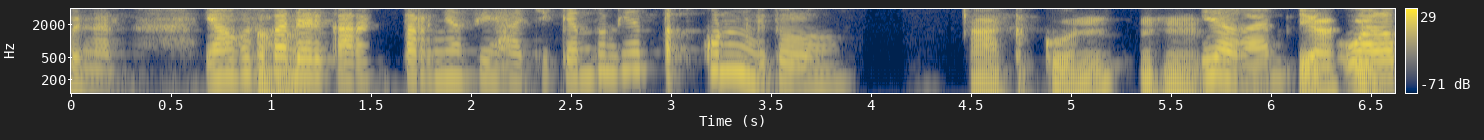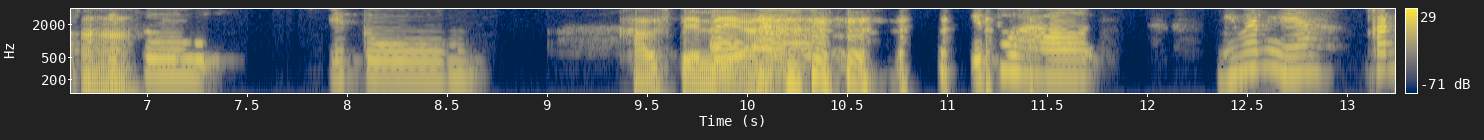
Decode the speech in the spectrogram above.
benar. Yang aku suka dari karakternya si Hachiken tuh dia tekun gitu loh. Ah, tekun. Mhm. Iya kan? Iya sih. Walaupun aha. itu itu Hal sepele ya. eh, itu hal gimana ya? Kan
